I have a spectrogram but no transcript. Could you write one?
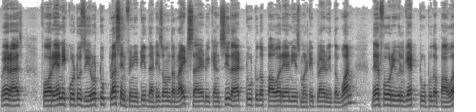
whereas for n equal to 0 to plus infinity that is on the right side we can see that 2 to the power n is multiplied with the 1 therefore you will get 2 to the power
